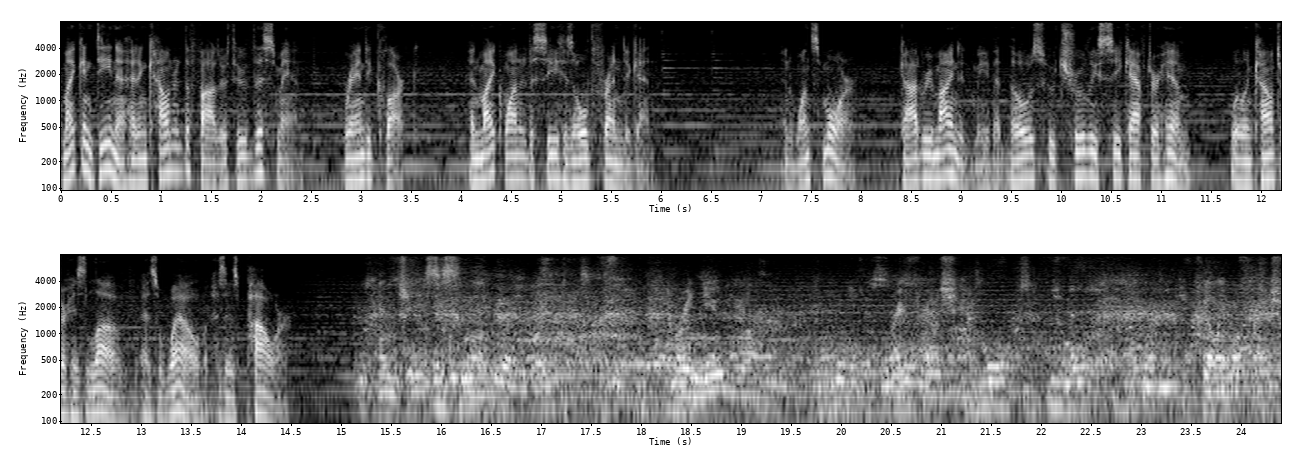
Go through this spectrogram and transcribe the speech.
Mike and Dina had encountered the Father through this man, Randy Clark, and Mike wanted to see his old friend again. And once more, God reminded me that those who truly seek after Him will encounter His love as well as His power. In Jesus' name, renew Him, refresh Him, fill Him afresh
